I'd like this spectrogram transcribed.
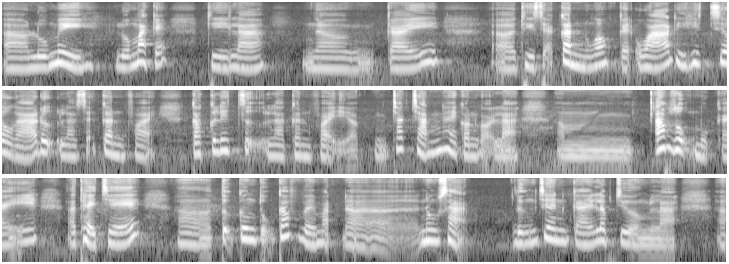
à, lúa mì lúa mạch ấy thì là à, cái uh, thì sẽ cần đúng không? Cái hóa thì hít siêu gá đự là sẽ cần phải các clip sự là cần phải uh, chắc chắn hay còn gọi là um, áp dụng một cái uh, thể chế uh, tự cưng tụ cấp về mặt uh, nông sản đứng trên cái lập trường là uh,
